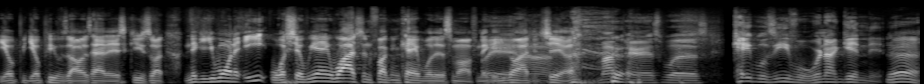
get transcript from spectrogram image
your your people's always had an excuse like, nigga, you want to eat? Well, shit, we ain't watching fucking cable this month, nigga. you yeah, gonna have to chill. My parents was cable's evil. We're not getting it. yeah,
